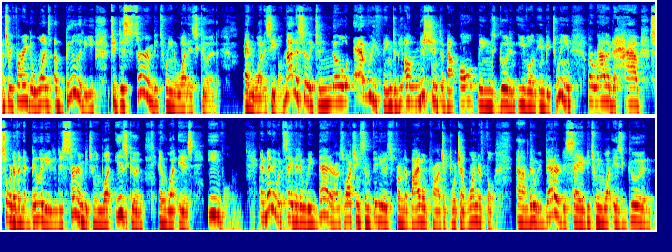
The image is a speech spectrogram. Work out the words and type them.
It's referring to one's ability to discern between what is good and what is evil. Not necessarily to know everything, to be omniscient about all things good and evil and in between, but rather to have sort of an ability to discern between what is good and what is evil. And many would say that it would be better. I was watching some videos from the Bible Project, which are wonderful, um, that it would be better to say between what is good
